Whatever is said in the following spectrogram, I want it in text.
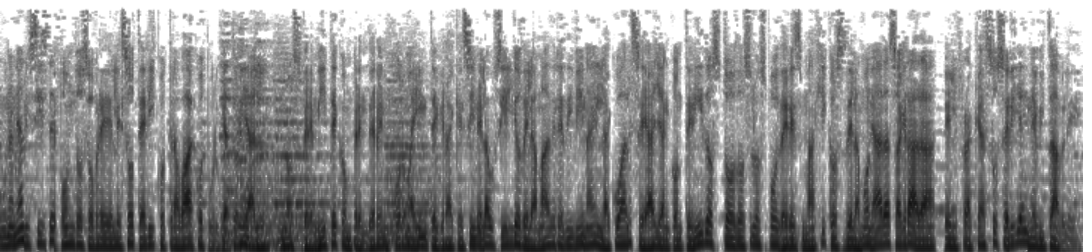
Un análisis de fondo sobre el esotérico trabajo purgatorial, nos permite comprender en forma íntegra que sin el auxilio de la Madre Divina en la cual se hallan contenidos todos los poderes mágicos de la monada sagrada, el fracaso sería inevitable.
